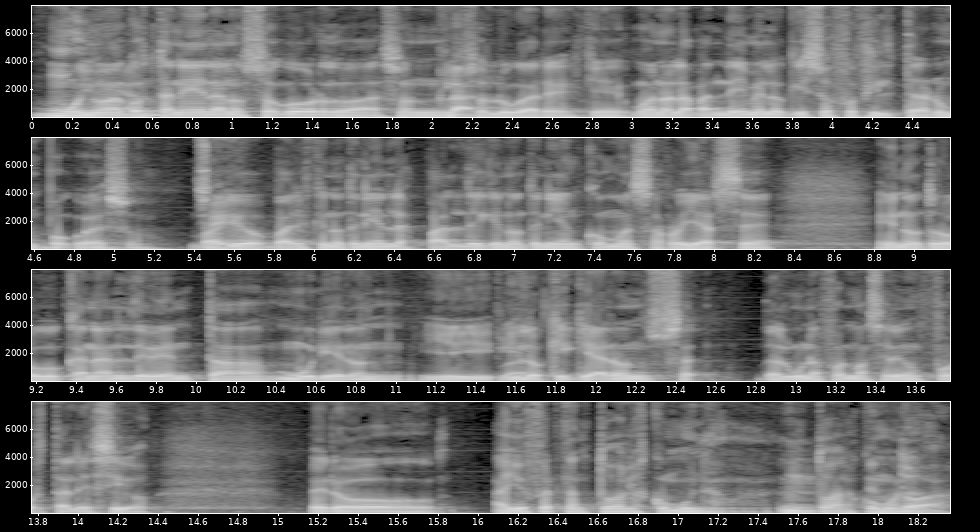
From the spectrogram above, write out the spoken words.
muy Nueva bien. Costanera, Alonso Córdoba, son, Claro. son lugares que, bueno, la pandemia lo que hizo fue filtrar un poco eso. Varios, varios que no tenían la espalda y que no tenían cómo desarrollarse en otro canal de venta murieron y, y los que quedaron de alguna forma salieron fortalecidos. Pero hay oferta en todas las comunas, en Mm, todas las en comunas. todas.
